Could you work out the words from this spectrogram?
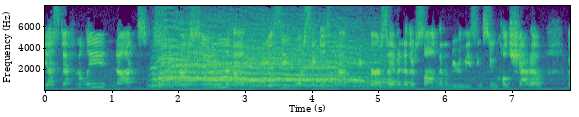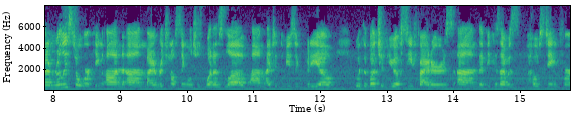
yes, definitely not super soon. Um, you'll see more singles come out from me first. I have another song that I'll be releasing soon called Shadow, but I'm really still working on um, my original single, which is What Is Love. Um, I did the music video with a bunch of UFC fighters um, that because I was hosting for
